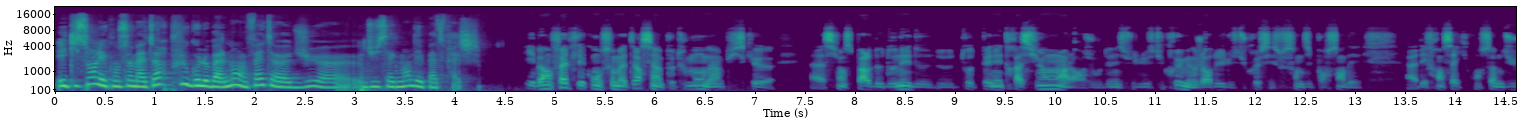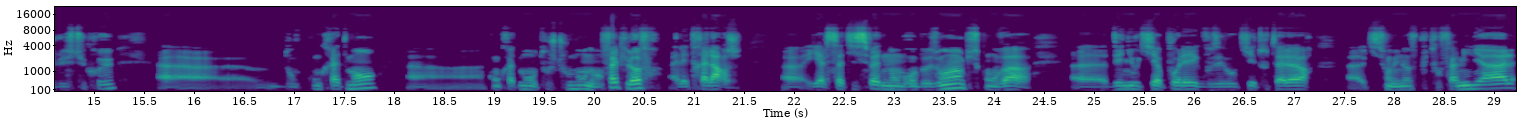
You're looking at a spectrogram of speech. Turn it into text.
et qui sont les consommateurs plus globalement en fait du, du segment des pâtes fraîches? Et ben en fait, les consommateurs, c'est un peu tout le monde, hein, puisque euh, si on se parle de données de, taux de pénétration, alors je vais vous donner celui de l'Ustucru, mais aujourd'hui, l'Ustucru, c'est 70% des, euh, des Français qui consomment du Lustucru. Euh, donc concrètement, concrètement, on touche tout le monde. En fait, l'offre, elle est très large et elle satisfait de nombreux besoins, puisqu'on va des gnocchis à poêler que vous évoquiez tout à l'heure, qui sont une offre plutôt familiale,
